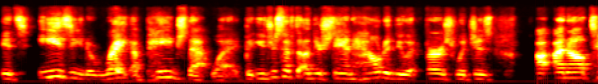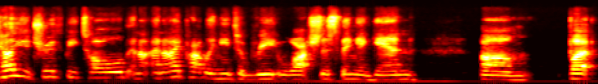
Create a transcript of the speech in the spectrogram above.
it's easy to write a page that way. But you just have to understand how to do it first, which is and I'll tell you, truth be told, and and I probably need to re watch this thing again. Um, but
